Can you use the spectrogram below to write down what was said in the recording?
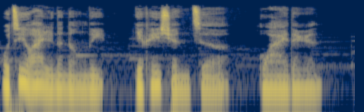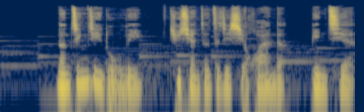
我既有爱人的能力，也可以选择我爱的人。能经济独立，去选择自己喜欢的，并且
